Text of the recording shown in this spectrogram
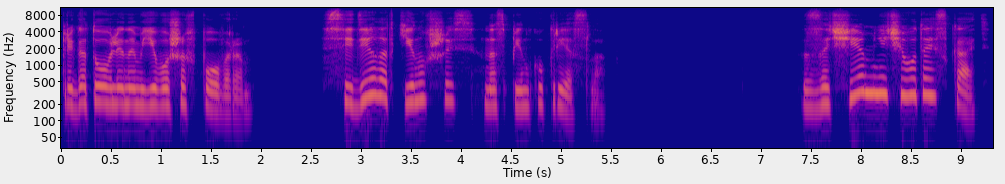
приготовленным его шеф-поваром, сидел, откинувшись на спинку кресла. «Зачем мне чего-то искать?»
